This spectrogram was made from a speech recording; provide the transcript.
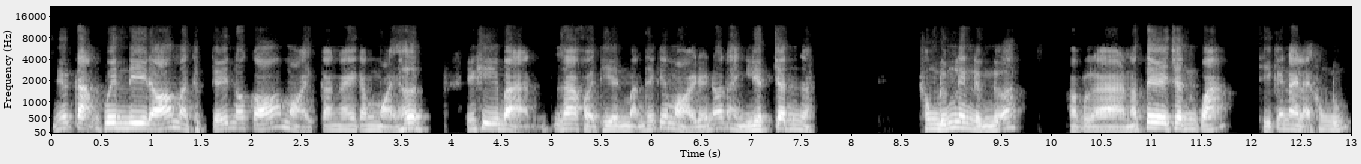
Nếu tạm quên đi đó mà thực tế nó có mỏi càng ngày càng mỏi hơn, đến khi bạn ra khỏi thiền bạn thấy cái mỏi đấy nó thành liệt chân rồi, không đứng lên được nữa hoặc là nó tê chân quá thì cái này lại không đúng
